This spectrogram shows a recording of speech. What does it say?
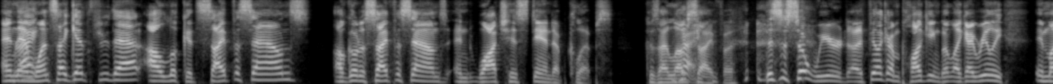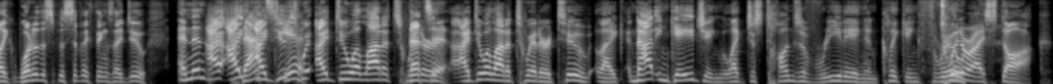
And then once I get through that, I'll look at Cipha Sounds. I'll go to Cipha Sounds and watch his stand up clips because I love Right. Cipha. This is so weird. I feel like I'm plugging, but like I really am like, what are the specific things I do? And then I I, I do twi- I do a lot of Twitter. That's it. I do a lot of Twitter too. Like not engaging, like just tons of reading and clicking through. Twitter I stalk.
